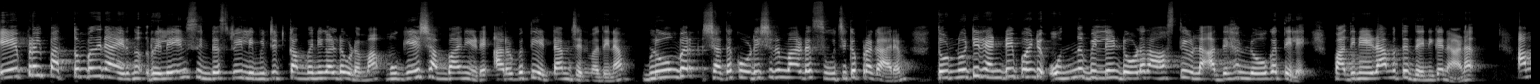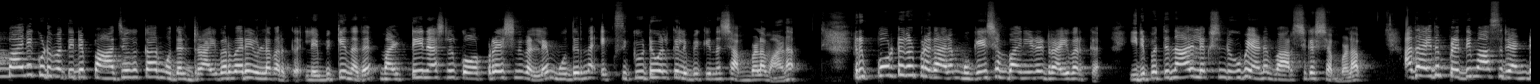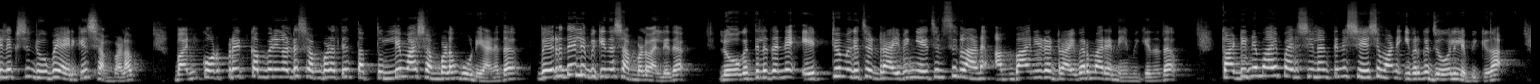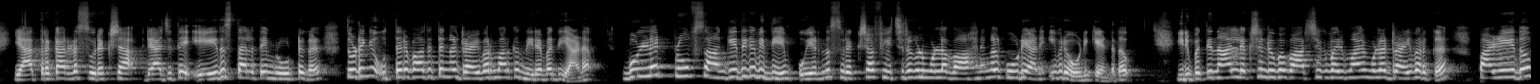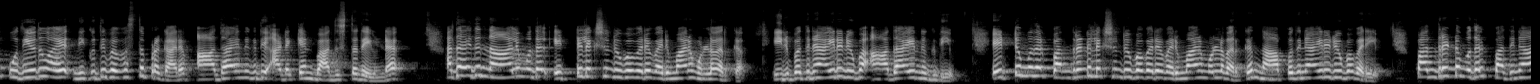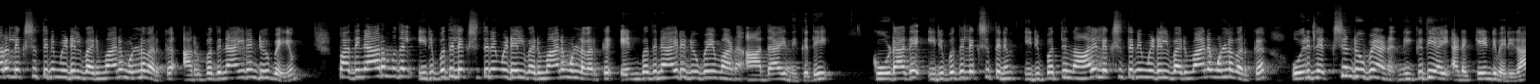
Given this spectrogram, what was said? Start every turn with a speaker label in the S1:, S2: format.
S1: April പത്തൊമ്പതിനായിരുന്നു Reliance industry limited കമ്പനികളുടെ ഉടമ മുകേഷ് അംബാനിയുടെ അറുപത്തിയെട്ടാം ജന്മദിനം. ബ്ലൂംബർഗ് ശതകോടീശ്വരന്മാരുടെ സൂചിക പ്രകാരം തൊണ്ണൂറ്റി രണ്ട് പോയിന്റ് ഒന്ന് ബില്യൺ ഡോളർ ആസ്തിയുള്ള അദ്ദേഹം ലോകത്തിലെ പതിനേഴാമത്തെ ധനികനാണ്. അംബാനി കുടുംബത്തിന്റെ പാചകക്കാർ മുതൽ ഡ്രൈവർ വരെയുള്ളവർക്ക് ലഭിക്കുന്നത് മൾട്ടിനാഷണൽ കോർപ്പറേഷനുകളിലെ മുതിർന്ന എക്സിക്യൂട്ടീവുകൾക്ക് ലഭിക്കുന്ന ശമ്പളമാണ്. റിപ്പോർട്ടുകൾ പ്രകാരം മുകേഷ് അംബാനിയുടെ ഡ്രൈവർക്ക് ഇരുപത്തിനാല് ലക്ഷം രൂപയാണ് വാർഷിക ശമ്പളം. അതായത് പ്രതിമാസം രണ്ട് ലക്ഷം രൂപയായിരിക്കും ശമ്പളം. വൻ കോർപ്പറേറ്റ് കമ്പനികളുടെ ശമ്പളത്തിന് തത്തുല്യമായ ശമ്പളം കൂടിയാണിത്. വെറുതെ ലഭിക്കുന്ന ശമ്പളമല്ലിത് ലോകത്തിലെ തന്നെ ഏറ്റവും മികച്ച ഡ്രൈവിംഗ് ഏജൻസികളാണ് അംബാനിയുടെ ഡ്രൈവർമാരെ നിയമിക്കുന്നത്. കഠിനമായ പരിശീലനത്തിന് ശേഷമാണ് ഇവർക്ക് ജോലി ലഭിക്കുക. യാത്രക്കാരുടെ സുരക്ഷ രാജ്യത്തെ ഏത് സ്ഥലത്തെയും റൂട്ടുകൾ തുടങ്ങിയ ഉത്തരവാദിത്തങ്ങൾ ഡ്രൈവർമാർക്ക് നിരവധിയാണ്. ബുള്ളറ്റ് പ്രൂഫ് സാങ്കേതിക വിദ്യയും ഉയർന്ന സുരക്ഷാ ഫീച്ചറുകളുമുള്ള വാഹനങ്ങൾ കൂടിയാണ് ഇവർ ഓടിക്കേണ്ടത്. ഇരുപത്തിനാല് ലക്ഷം രൂപ വാർഷിക വരുമാനമുള്ള ഡ്രൈവർക്ക് പഴയതോ പുതിയതോ ആയ നികുതി വ്യവസ്ഥ പ്രകാരം ആദായ നികുതി അടയ്ക്കാൻ ബാധ്യസ്ഥതയുണ്ട്. അതായത് നാല് മുതൽ എട്ട് ലക്ഷം രൂപ വരെ വരുമാനമുള്ളവർക്ക് ഇരുപതിനായിരം രൂപ ആദായ നികുതിയും എട്ട് മുതൽ പന്ത്രണ്ട് ലക്ഷം രൂപ വരെ വരുമാനമുള്ളവർക്ക് നാൽപ്പതിനായിരം രൂപ വരെയും പന്ത്രണ്ട് മുതൽ പതിനാറ് ലക്ഷത്തിനും ഇടയിൽ വരുമാനമുള്ളവർക്ക് അറുപതിനായിരം രൂപയും പതിനാറ് മുതൽ ഇരുപത് ലക്ഷത്തിനും ഇടയിൽ വരുമാനമുള്ളവർക്ക് എൺപതിനായിരം രൂപയുമാണ് ആദായ നികുതി. കൂടാതെ ഇരുപത് ലക്ഷത്തിനും ഇരുപത്തിനാല് ലക്ഷത്തിനും ഇടയിൽ വരുമാനമുള്ളവർക്ക് ഒരു ലക്ഷം രൂപയാണ് നികുതിയായി അടയ്ക്കേണ്ടി വരിക.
